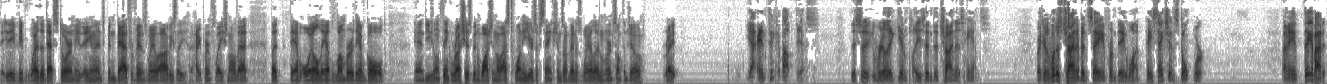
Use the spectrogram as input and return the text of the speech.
they've they've weathered that storm. It's been bad for Venezuela, obviously, hyperinflation, all that. But they have oil, they have lumber, they have gold. And you don't think Russia's been watching the last 20 years of sanctions on Venezuela and learned something, Joe? Right? Yeah, and think about this. This really, again, plays into China's hands. Right? Because what has China been saying from day one? Hey, sanctions don't work. I mean, think about it.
